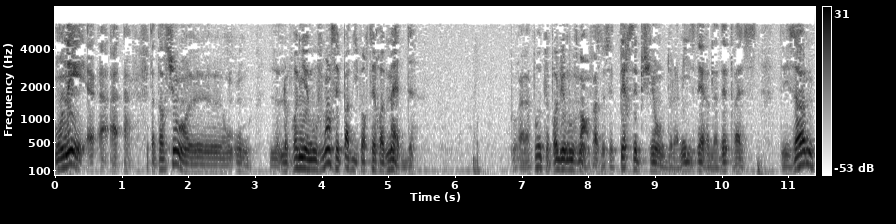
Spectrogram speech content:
on est, faites attention, euh, le premier mouvement, c'est pas d'y porter remède. Pour un apôtre, le premier mouvement en face de cette perception de la misère et de la détresse des hommes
